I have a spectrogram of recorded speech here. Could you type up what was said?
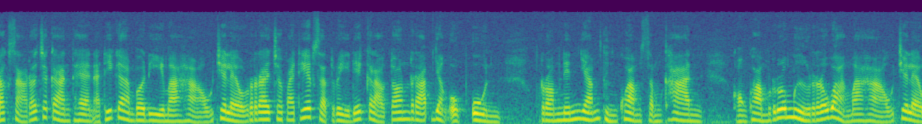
รักษาราชการแทนอธิการบดีมหาวิทยาลัยราชภัฏเทพสตรีได้กล่าวต้อนรับอย่างอบอุ่น พร้อมเน้นย้ำถึงความสำคัญของความร่วมมือระหว่างมหาวิทยาลัย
